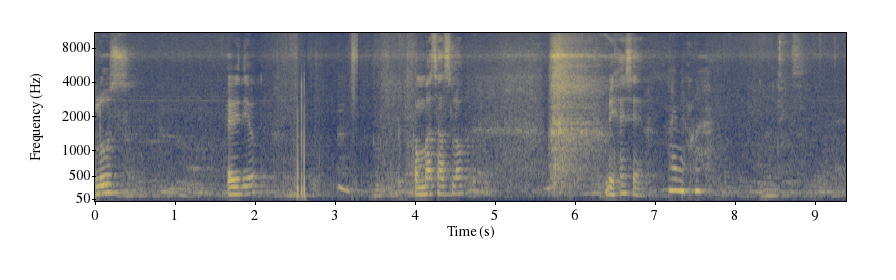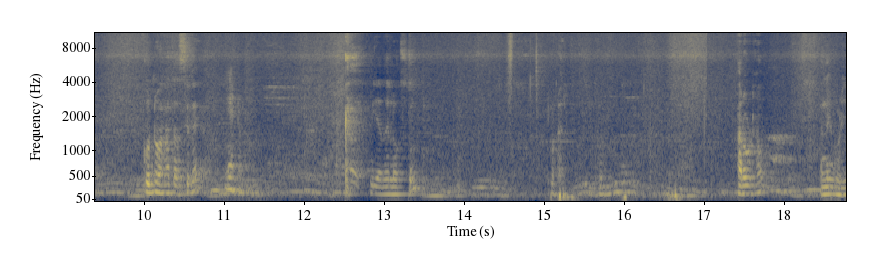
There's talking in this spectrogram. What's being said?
लूज। एड़ी दियो लंबा सांस लोग। বিষাইছে? নাই বিষোৱা। কোনটো হাত আছিলে? এইটো। ইয়াতে লওকচোন। আৰু উঠাওক এনে ঘূৰি।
